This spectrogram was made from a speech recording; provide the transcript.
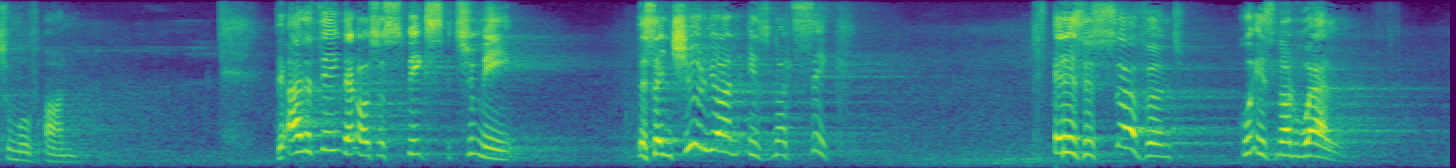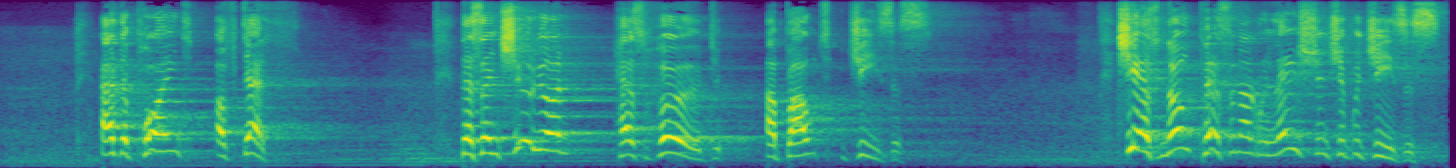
to move on? The other thing that also speaks to me the centurion is not sick, it is the servant who is not well. At the point of death, the centurion has heard about Jesus. She has no personal relationship with Jesus.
